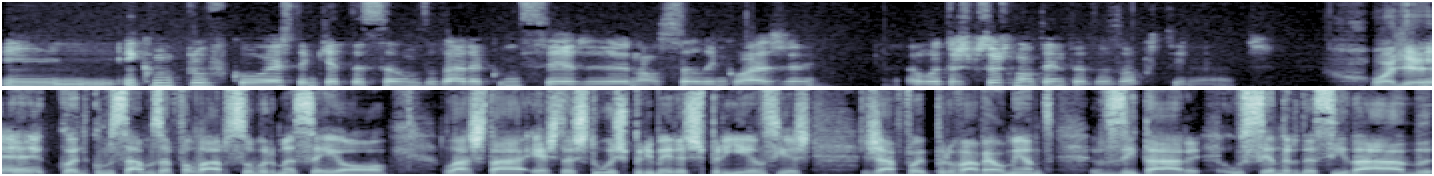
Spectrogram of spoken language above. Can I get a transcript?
e, e que me provocou esta inquietação de dar a conhecer a nossa linguagem a outras pessoas que não têm tantas oportunidades. Olha, é. quando começámos a falar sobre Maceió, lá está, estas tuas primeiras experiências já foi provavelmente visitar o centro da cidade,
